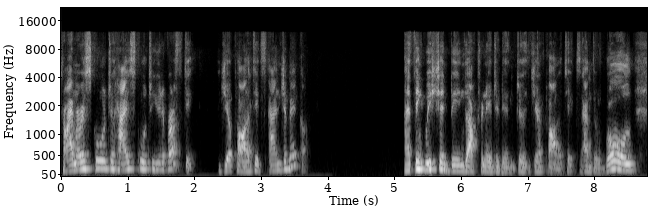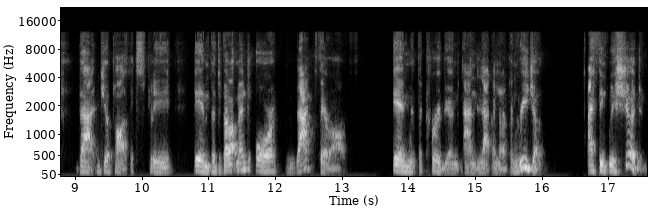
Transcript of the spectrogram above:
primary school to high school to university, geopolitics and Jamaica. I think we should be indoctrinated into geopolitics and the role that geopolitics play in the development or lack thereof in the Caribbean and Latin American region. I think we should,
